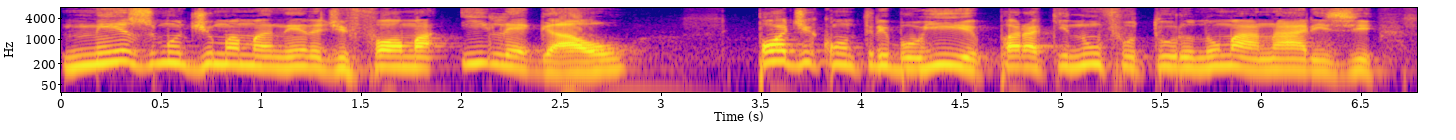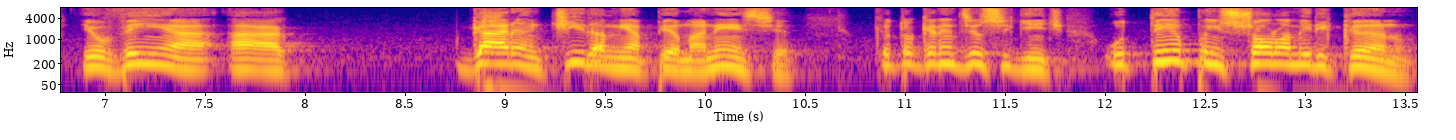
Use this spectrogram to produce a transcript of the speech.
mesmo de uma maneira de forma ilegal, pode contribuir para que num futuro, numa análise, eu venha a garantir a minha permanência? O que eu estou querendo dizer é o seguinte: o tempo em solo americano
